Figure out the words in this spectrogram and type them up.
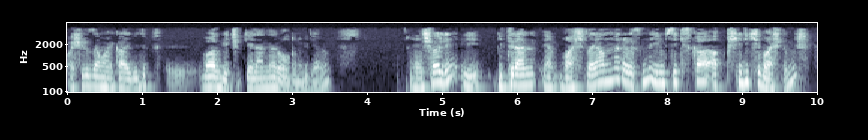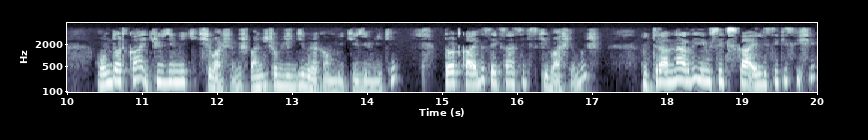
aşırı zaman kaybedip e, vazgeçip gelenler olduğunu biliyorum. E, şöyle bitiren yani başlayanlar arasında 28K 67 kişi başlamış. 14K 222 kişi başlamış. Bence çok ciddi bir rakam bu 222. 4K'da 88 kişi başlamış. Bitirenler de 28K 58 kişi.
